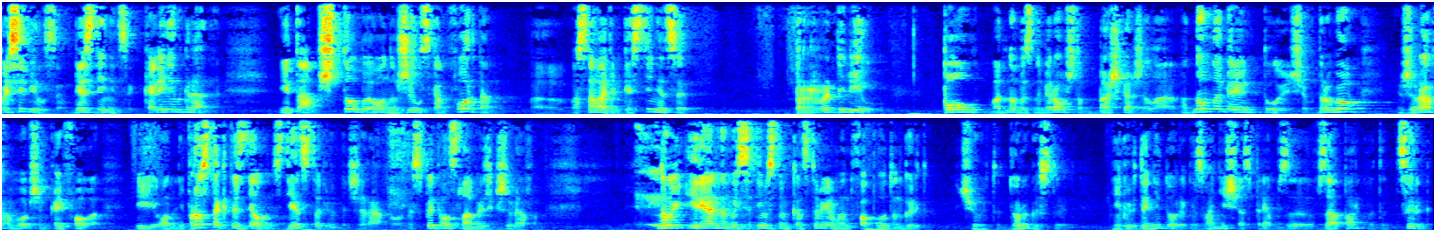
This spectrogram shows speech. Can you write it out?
поселился в гостинице Калининграда. И там, чтобы он жил с комфортом, э, основатель гостиницы пропилил пол в одном из номеров, чтобы башка жила в одном номере, то еще в другом. Жирафа, в общем, кайфово. И он не просто так это сделал, он с детства любит жирафа. Он испытывал слабость к жирафам. Ну и реально мы сидим с ним, конструируем инфоповод, он говорит, что это, дорого стоит? Я говорю, да недорого, звони сейчас прям в зоопарк, в этот цирк,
